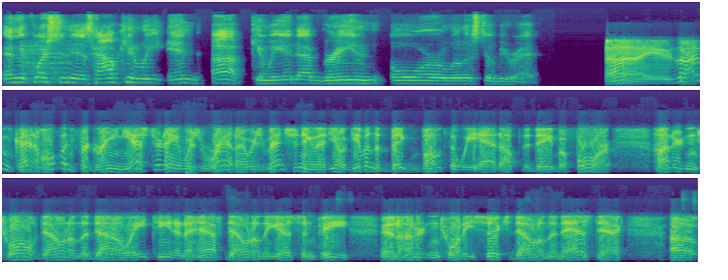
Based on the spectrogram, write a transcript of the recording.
And the question is, how can we end up? Can we end up green or will it still be red? Uh, I'm kind of hoping for green. Yesterday it was red. I was mentioning that, you know, given the big bump that we had up the day before, 112 down on the Dow, 18 and a half down on the S&P, and 126 down on the Nasdaq. Uh,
